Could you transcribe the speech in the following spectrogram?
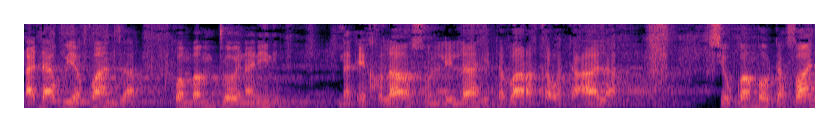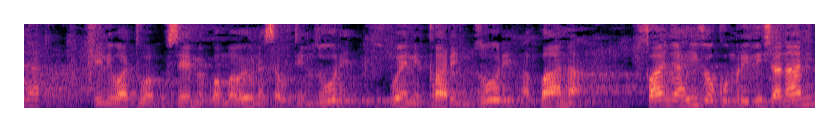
adabu ya kwanza kwamba mtu awe na nini? Na ikhlasun lillahi tabaraka wa taala. Sio kwamba utafanya ili watu wakuseme kwamba wewe una sauti nzuri wewe ni kari mzuri. Hapana. Fanya hivyo kumridhisha nani?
